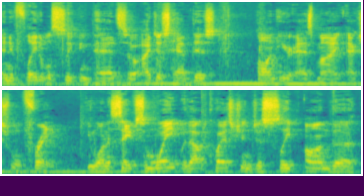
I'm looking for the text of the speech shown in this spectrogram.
an inflatable sleeping pad, so I just have this on here as my actual frame. You wanna save some weight without question, just sleep on the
